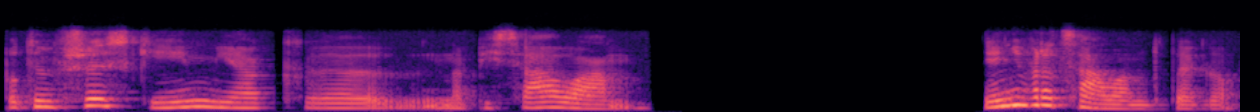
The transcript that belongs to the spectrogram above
po tym wszystkim, jak e, napisałam, ja nie wracałam do tego.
